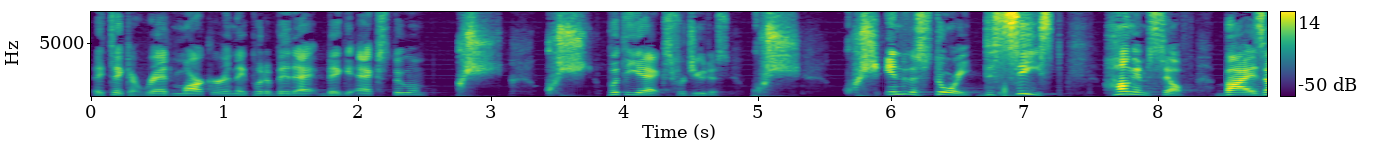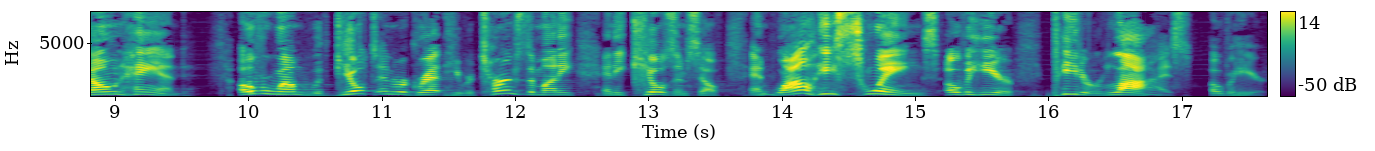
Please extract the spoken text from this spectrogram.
they take a red marker and they put a big, X through them. put the X for Judas. into the story. Deceased, hung himself by his own hand. Overwhelmed with guilt and regret, he returns the money and he kills himself. And while he swings over here, Peter lies over here.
